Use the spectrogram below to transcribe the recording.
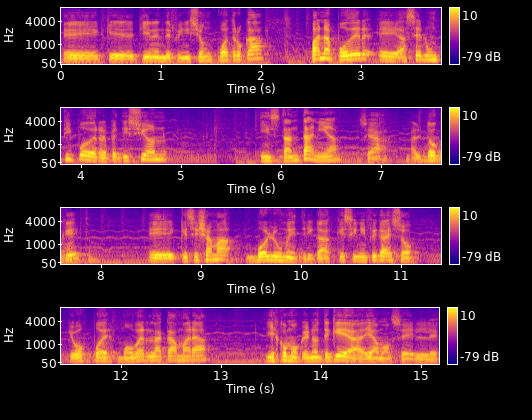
eh, que tienen definición 4K van a poder eh, hacer un tipo de repetición instantánea, o sea, al toque, eh, que se llama volumétrica. ¿Qué significa eso? Que vos podés mover la cámara y es como que no te queda, digamos, el,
